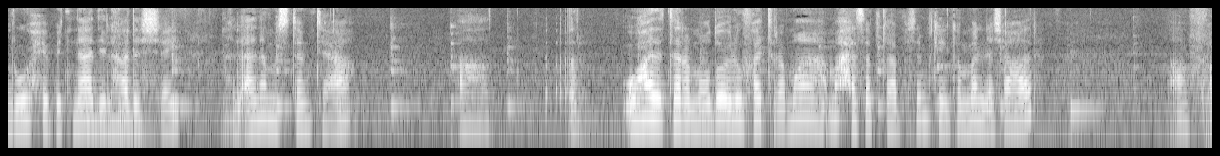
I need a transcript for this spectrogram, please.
روحي بتنادي لهذا الشيء؟ هل أنا مستمتعة؟ آه وهذا ترى الموضوع له فترة ما ما حسبتها بس يمكن كملنا شهر. آه ف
